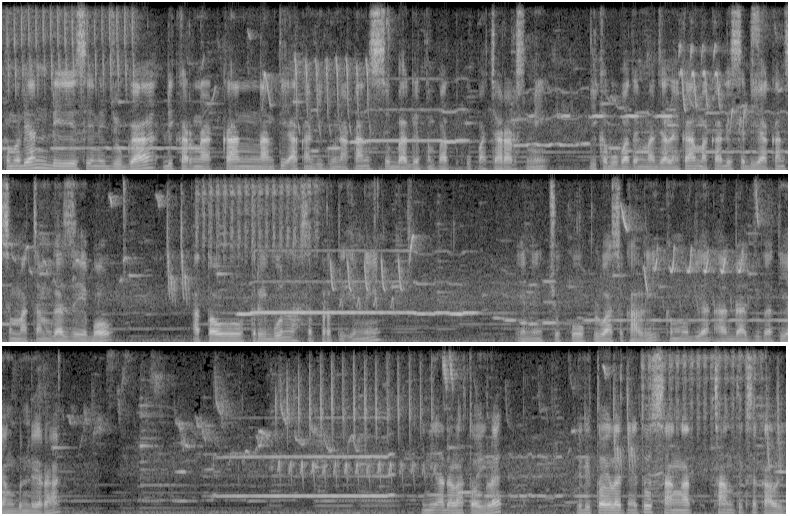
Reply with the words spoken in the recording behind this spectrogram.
Kemudian di sini juga dikarenakan nanti akan digunakan sebagai tempat upacara resmi di Kabupaten Majalengka maka disediakan semacam gazebo atau tribun seperti ini ini cukup luas sekali. Kemudian ada juga tiang bendera. Ini adalah toilet. Jadi toiletnya itu sangat cantik sekali.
